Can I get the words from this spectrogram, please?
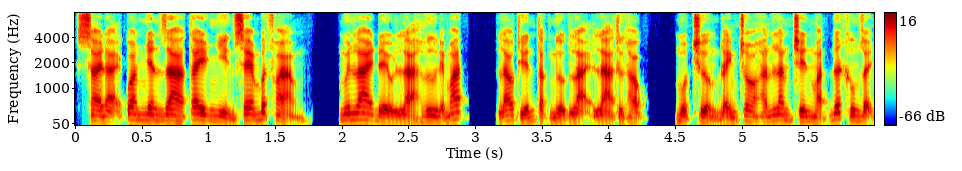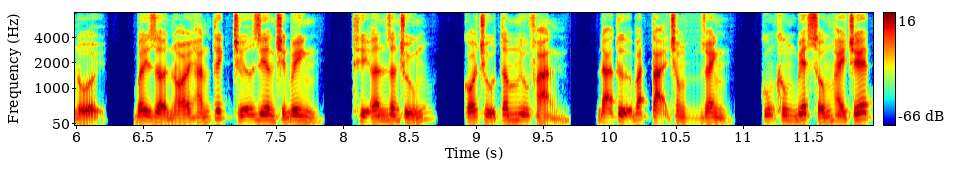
Sai đại quan nhân ra tay nhìn xem bất phàm, nguyên lai đều là hư đẹp mắt, lao tiến tặc ngược lại là thực học, một trưởng đánh cho hắn lăn trên mặt đất không dậy nổi, bây giờ nói hắn tích chữ riêng chiến binh thì ân dân chúng, có chủ tâm mưu phản, đã tự bắt tại trong doanh, cũng không biết sống hay chết.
